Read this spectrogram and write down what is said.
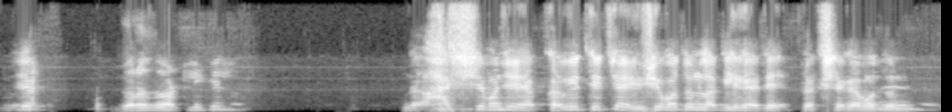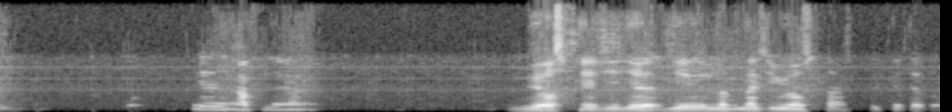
म्हणजे गरज वाटली केलं. हास्य म्हणजे ह्या कवितेच्या हिशोबातून लागली काय ते प्रेक्षकामधून? ते आपल्या व्यवस्थेची जे जी लग्नाची व्यवस्था असते त्याच्यातून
